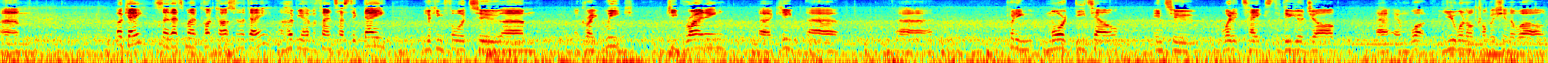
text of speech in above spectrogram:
Um, okay, so that's my podcast for the day. I hope you have a fantastic day. Looking forward to um, a great week. Keep writing. Uh, keep uh, uh, putting more detail into what it takes to do your job uh, and what you want to accomplish in the world.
